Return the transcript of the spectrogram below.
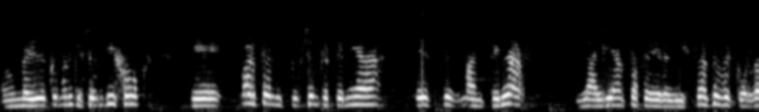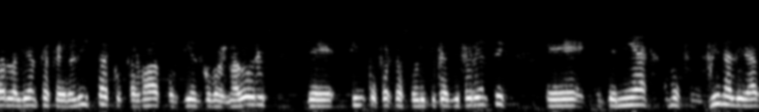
a un medio de comunicación dijo que parte de la instrucción que tenía es desmantelar la Alianza Federalista. Es de recordar la Alianza Federalista, conformada por 10 gobernadores de cinco fuerzas políticas diferentes, eh, tenía como finalidad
